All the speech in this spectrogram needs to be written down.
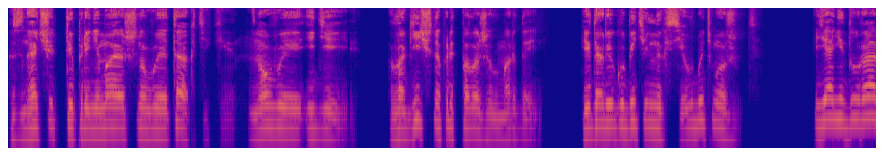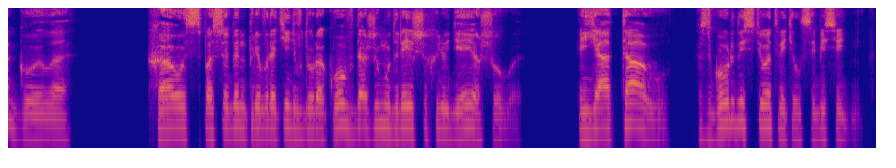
Значит, ты принимаешь новые тактики, новые идеи, логично предположил Мордейн. И дары губительных сил, быть может. Я не дурак, Гойла. Хаос способен превратить в дураков даже мудрейших людей Ашова. Я Тау, с гордостью ответил собеседник.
